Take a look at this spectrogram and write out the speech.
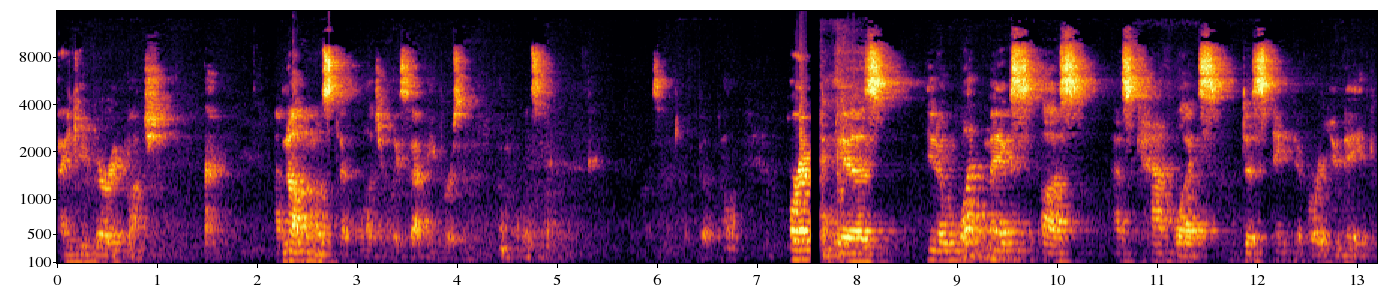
Thank you very much. I'm not the most technologically savvy person. All right, is, you know, what makes us as Catholics distinctive or unique?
